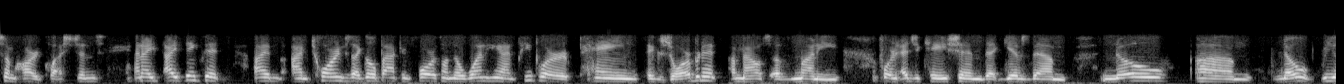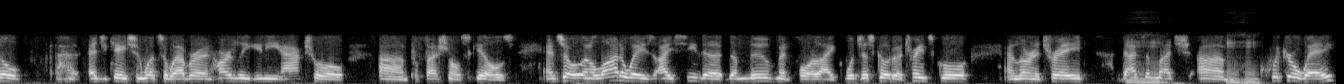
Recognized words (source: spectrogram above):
some hard questions, and I I think that I'm I'm torn because I go back and forth. On the one hand, people are paying exorbitant amounts of money for an education that gives them no um, no real uh, education whatsoever, and hardly any actual um, professional skills. And so, in a lot of ways, I see the the movement for like, we'll just go to a trade school and learn a trade. That's a much um, quicker way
